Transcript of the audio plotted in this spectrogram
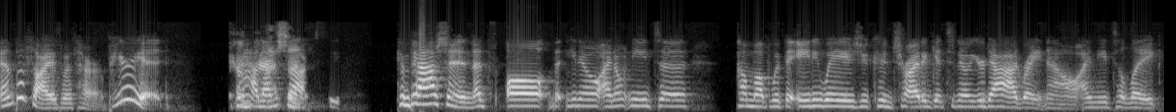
empathize with her. Period. Compassion. Yeah, that's compassion. That's all. That you know, I don't need to come up with the 80 ways you could try to get to know your dad right now. I need to like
